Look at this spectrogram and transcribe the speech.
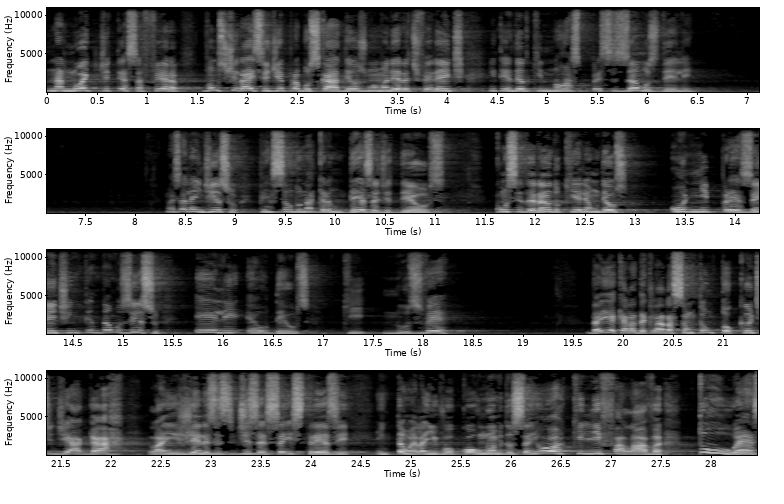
na noite de terça-feira. Vamos tirar esse dia para buscar a Deus de uma maneira diferente, entendendo que nós precisamos dele. Mas além disso, pensando na grandeza de Deus, considerando que Ele é um Deus onipresente, entendamos isso, ele é o Deus que nos vê. Daí aquela declaração tão tocante de Agar, lá em Gênesis 16, 13. Então ela invocou o nome do Senhor que lhe falava: Tu és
